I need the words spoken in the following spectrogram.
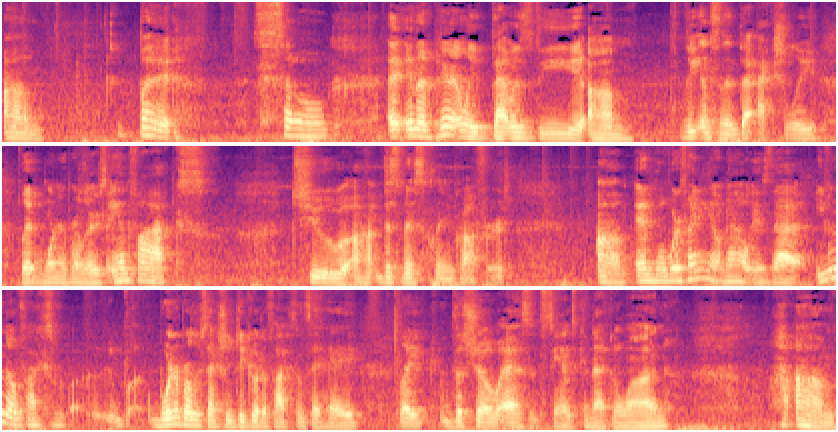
Um, but so, and apparently that was the um, the incident that actually led Warner Brothers and Fox to uh, dismiss Clayne Crawford. Um, and what we're finding out now is that even though Fox, Warner Brothers actually did go to Fox and say, "Hey, like the show as it stands cannot go on," um,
